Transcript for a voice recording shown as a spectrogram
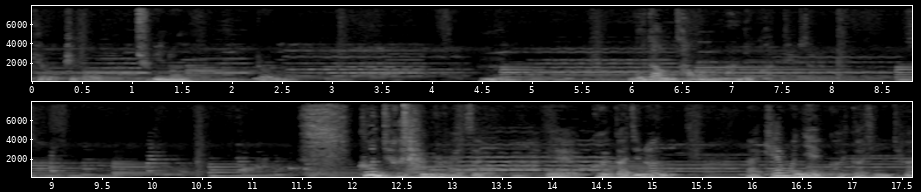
괴롭히고 죽이는 이런 음, 무당 사고는 안 될 것 같아요. 저는. 그건 제가 잘 모르겠어요. 예, 거기까지는 아, 캐모님 거기까지는 제가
